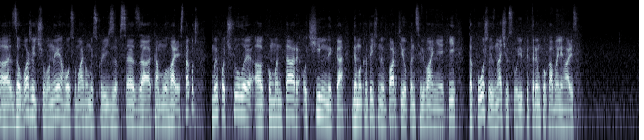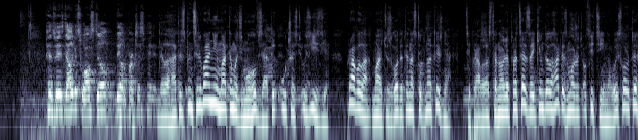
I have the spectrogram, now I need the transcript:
е, зауважують, що вони голосуватимуть скоріш за все за Камалу Гарріс. Також ми почули е, коментар очільника демократичної партії у Пенсильванії, який також відзначив свою підтримку Камалі Гарріс. Делегати з Пенсильванії матимуть змогу взяти участь у з'їзді. Правила мають узгодити наступного тижня. Ці правила встановлюють процес, за яким делегати зможуть офіційно висловити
